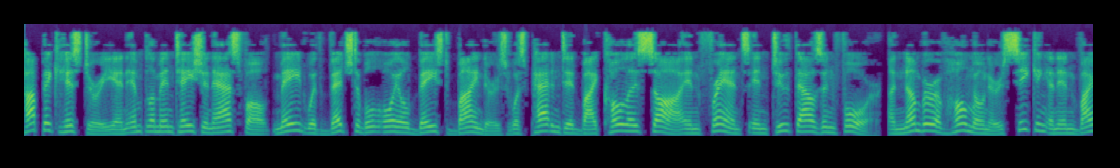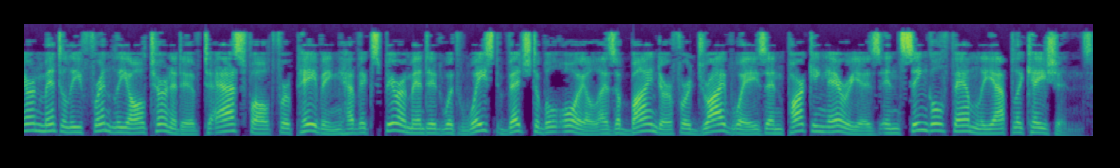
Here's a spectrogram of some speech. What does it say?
Topic history and implementation Asphalt made with vegetable oil-based binders was patented by Colas SA in France in 2004. A number of homeowners seeking an environmentally friendly alternative to asphalt for paving have experimented with waste vegetable oil as a binder for driveways and parking areas in single-family applications.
